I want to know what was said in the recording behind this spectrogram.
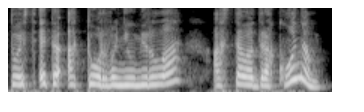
то есть эта оторва не умерла, а стала драконом?»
